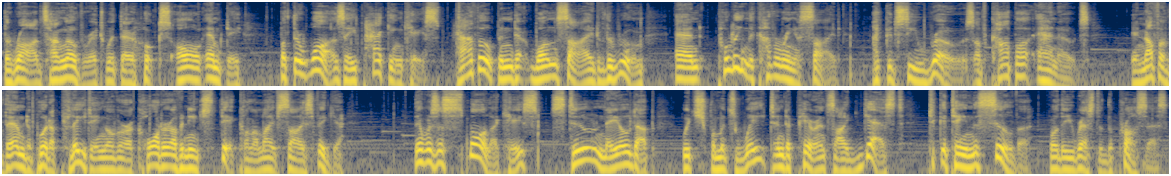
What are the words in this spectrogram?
The rods hung over it with their hooks all empty, but there was a packing case half opened at one side of the room, and pulling the covering aside, I could see rows of copper anodes, enough of them to put a plating over a quarter of an inch thick on a life-size figure. There was a smaller case, still nailed up, which from its weight and appearance I guessed to contain the silver for the rest of the process.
